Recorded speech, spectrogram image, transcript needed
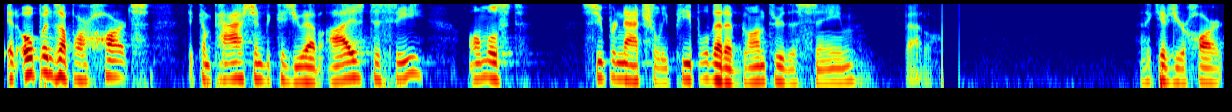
it opens up our hearts the compassion because you have eyes to see, almost supernaturally, people that have gone through the same battle. And it gives your heart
